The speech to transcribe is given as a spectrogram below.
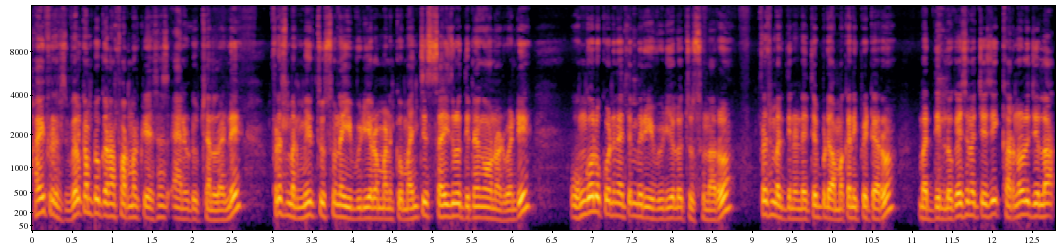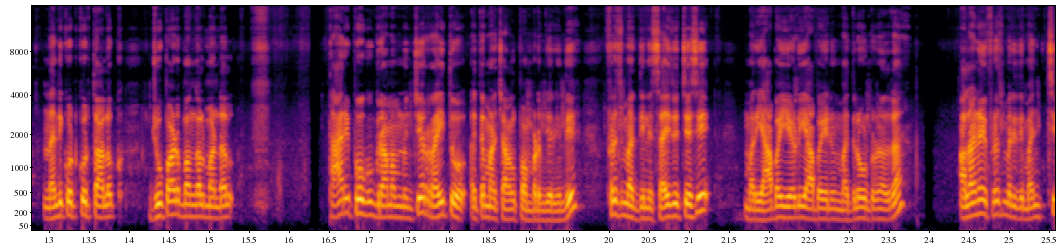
Hi friends welcome to Gana farmer creations and YouTube channel అండి. ఫ్రెండ్స్ మరి మీరు చూస్తున్న ఈ వీడియోలో మనకు మంచి సైజులో దిట్టంగా ఉన్నటువంటి ఒంగోలు కోడినైతే మీరు ఈ వీడియోలో చూస్తున్నారు. ఫ్రెండ్స్ మరి దీనిని అయితే ఇప్పుడు అమ్మకానికి పెట్టారు. మరి దీని లొకేషన్ వచ్చేసి కర్నూలు జిల్లా నందికొట్కూరు తాలూక్ జూపాడు బంగాల్ మండల్ తారిపోగు గ్రామం నుంచి రైతు అయితే మన ఛానల్ పంపడం జరిగింది. ఫ్రెండ్స్ మరి దీని సైజ్ వచ్చేసి మరి యాభై ఏడు యాభై ఎనిమిది మధ్యలో ఉంటున్నదిరా. అలానే ఫ్రెండ్స్ మరి ఇది మంచి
